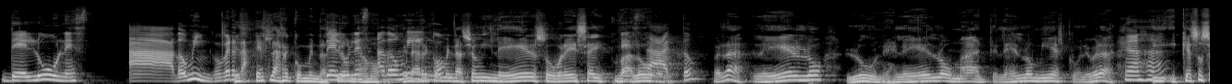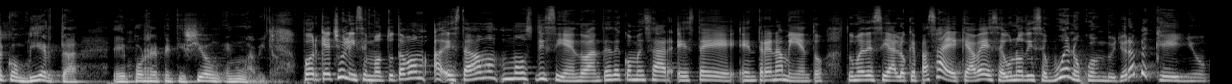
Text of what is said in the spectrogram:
de lunes a domingo, ¿verdad? Es, la recomendación. De lunes a domingo. Es la recomendación y leer sobre ese valor. Exacto. ¿Verdad? Leerlo lunes, leerlo martes, leerlo miércoles, ¿verdad? Y, y, que eso se convierta eh, por repetición en un hábito. Porque chulísimo, tú estábamos diciendo antes de comenzar este entrenamiento, tú me decías, lo que pasa es que a veces uno dice, bueno, cuando yo era pequeño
